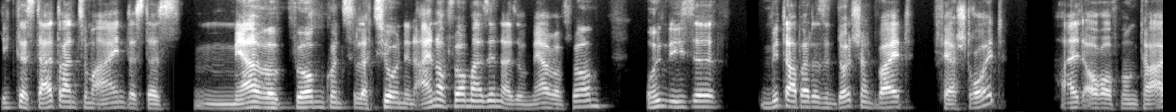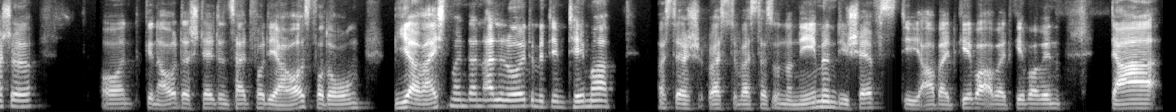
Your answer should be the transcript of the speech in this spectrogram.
liegt das daran zum einen, dass das mehrere Firmenkonstellationen in einer Firma sind, also mehrere Firmen. Und diese Mitarbeiter sind deutschlandweit verstreut, halt auch auf Montage, und genau das stellt uns halt vor die Herausforderung, wie erreicht man dann alle Leute mit dem Thema, was, der, was, was das Unternehmen, die Chefs, die Arbeitgeber, Arbeitgeberinnen da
